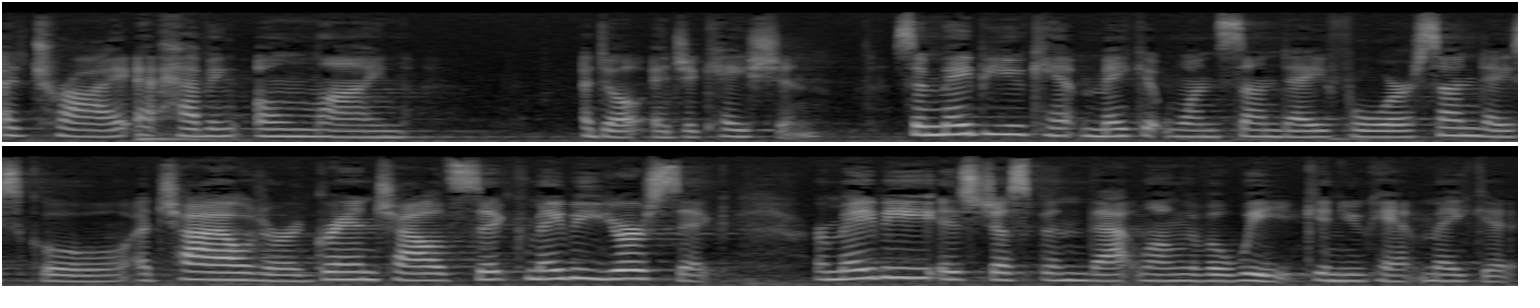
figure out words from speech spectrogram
a try at having online adult education. So maybe you can't make it one Sunday for Sunday school, a child or a grandchild sick, maybe you're sick, or maybe it's just been that long of a week and you can't make it.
